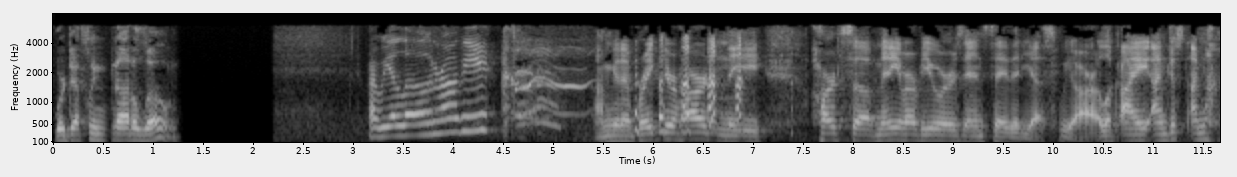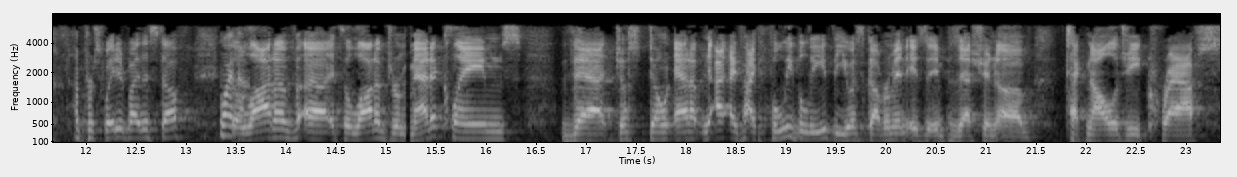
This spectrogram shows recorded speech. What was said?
We're definitely not alone. Are we alone, Robbie? I'm going to break your heart and the hearts of many of our viewers and say that yes, we are. Look, I, am just I'm not, not, persuaded by this stuff. Why it's not? a lot of uh, it's a lot of dramatic claims that just don't add up. I, I, fully believe the U.S. government is in possession of technology, crafts,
